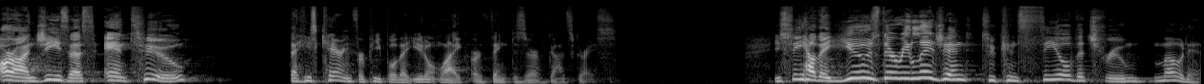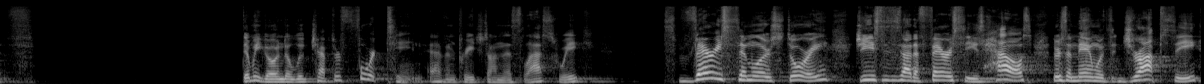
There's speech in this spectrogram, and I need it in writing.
are on Jesus, and two, that he's caring for people that you don't like or think deserve God's grace. You see how they use their religion to conceal the true motive. Then we go into Luke chapter 14. Evan preached on this last week. It's very similar story. Jesus is at a Pharisee's house. There's a man with dropsy,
